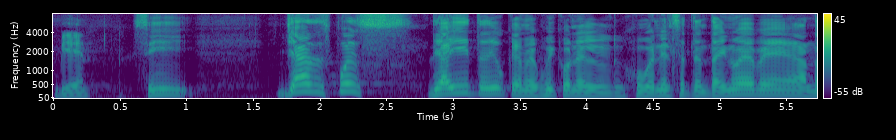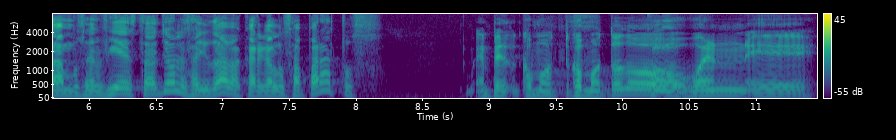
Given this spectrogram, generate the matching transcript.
Bien. Sí, ya después de ahí te digo que me fui con el Juvenil 79, andamos en fiestas, yo les ayudaba a cargar los aparatos. como, como todo buen eh,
